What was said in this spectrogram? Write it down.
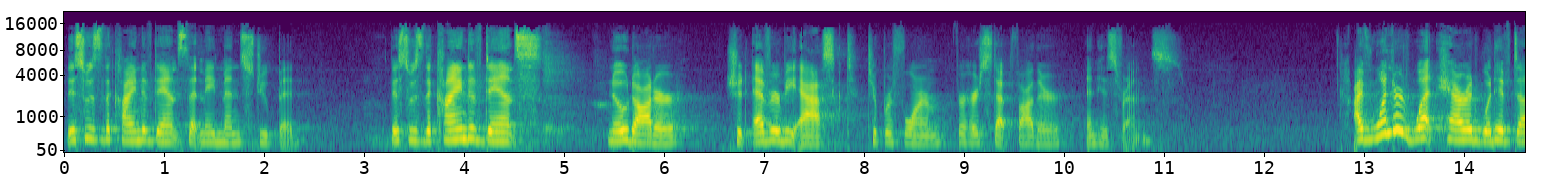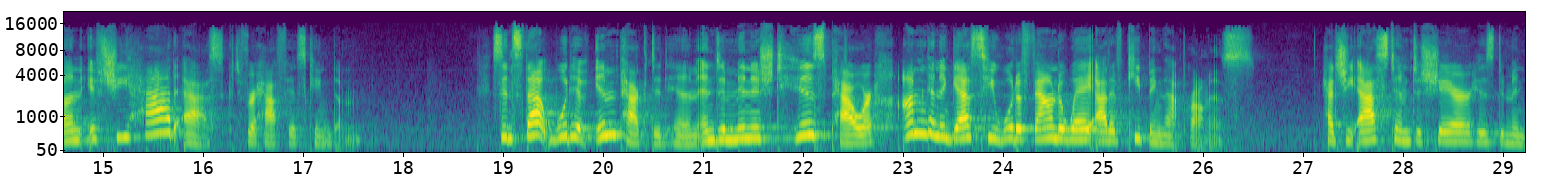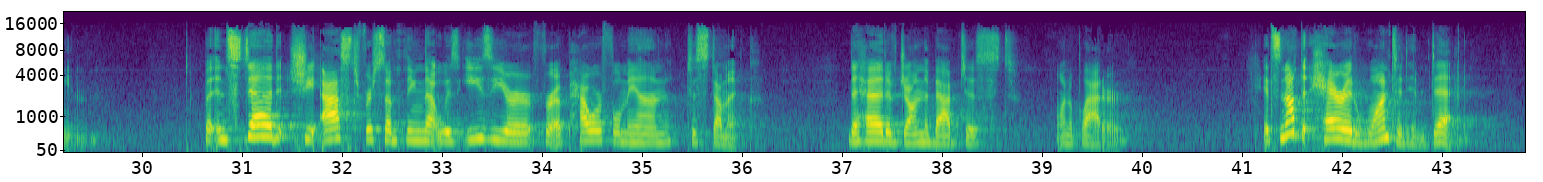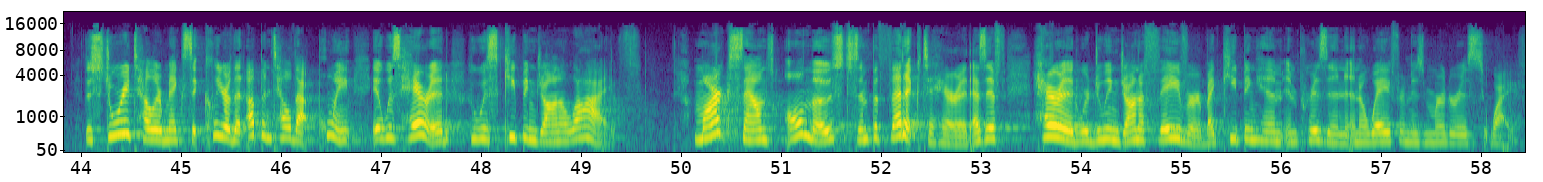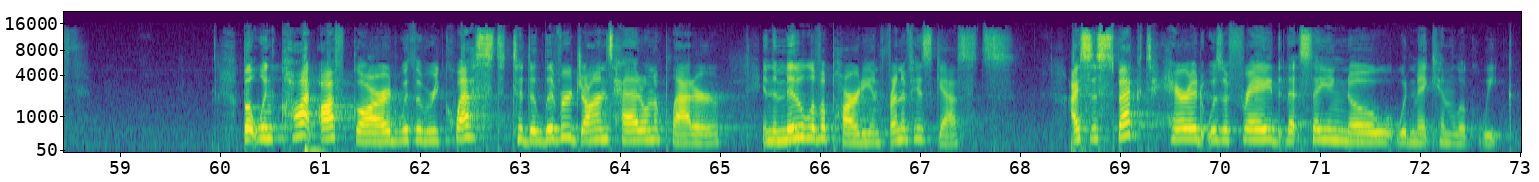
This was the kind of dance that made men stupid. This was the kind of dance no daughter should ever be asked to perform for her stepfather and his friends. I've wondered what Herod would have done if she had asked for half his kingdom since that would have impacted him and diminished his power, I'm going to guess he would have found a way out of keeping that promise had she asked him to share his dominion. But instead, she asked for something that was easier for a powerful man to stomach the head of John the Baptist on a platter. It's not that Herod wanted him dead. The storyteller makes it clear that up until that point, it was Herod who was keeping John alive. Mark sounds almost sympathetic to Herod, as if Herod were doing John a favor by keeping him in prison and away from his murderous wife. But when caught off guard with a request to deliver John's head on a platter in the middle of a party in front of his guests, I suspect Herod was afraid that saying no would make him look weak.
